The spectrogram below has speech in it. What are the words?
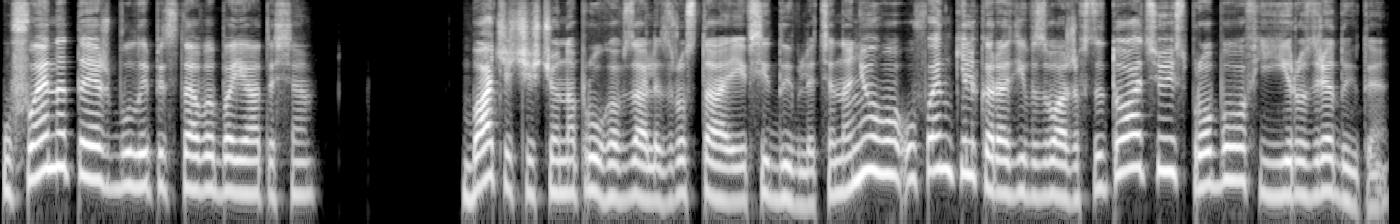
У Фена теж були підстави боятися. Бачачи, що напруга в залі зростає і всі дивляться на нього, Уфен кілька разів зважив ситуацію і спробував її розрядити.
